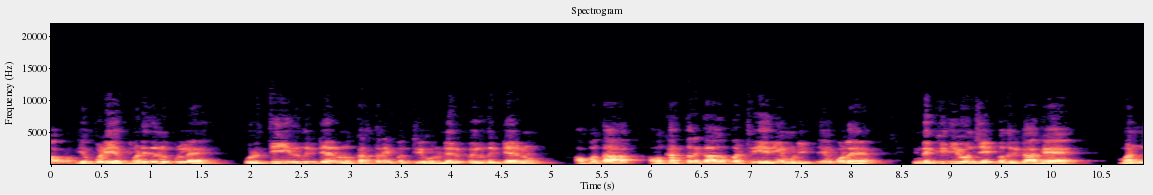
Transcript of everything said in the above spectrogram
பார்க்குறோம். எப்படி? மனிதனுக்குள்ள ஒரு தீ இருந்துகிட்டே இருக்கணும். கர்த்தரை பற்றிய ஒரு நெருப்பு இருந்துகிட்டே இருக்கணும். அப்பதான் அவன் கர்த்தருக்காக பற்றி எரிய முடியும். இதே போல இந்த கிதியோன் ஜெயிப்பதற்காக மண்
